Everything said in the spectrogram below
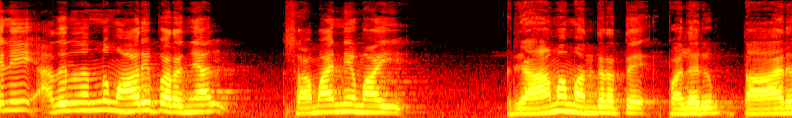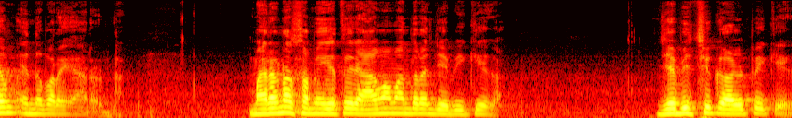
ഇനി അതിൽ നിന്ന് മാറി പറഞ്ഞാൽ സാമാന്യമായി രാമമന്ത്രത്തെ പലരും താരം എന്ന് പറയാറുണ്ട്. മരണസമയത്ത് രാമമന്ത്രം ജപിക്കുക ജപിച്ചു കേൾപ്പിക്കുക.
